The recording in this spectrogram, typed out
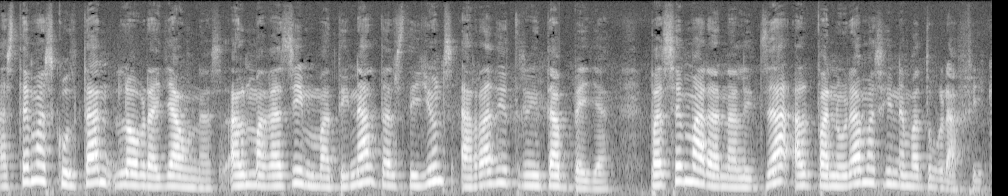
Estem escoltant l'Obra Llaunes, el magazín matinal dels dilluns a Ràdio Trinitat Vella. Passem ara a analitzar el panorama cinematogràfic.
